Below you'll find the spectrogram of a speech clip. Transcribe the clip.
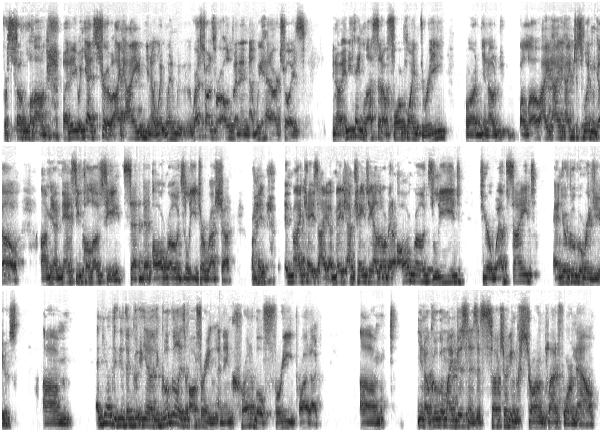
for so long. But anyway, yeah, it's true. Like I, you know, when, when restaurants were open and we had our choice, you know, anything less than a 4.3 or, you know, below, I, I, I just wouldn't go. Um, you know, Nancy Pelosi said that all roads lead to Russia right? In my case, I make I'm changing a little bit. All roads lead to your website and your Google reviews. Um, and you know the, the, you know the Google is offering an incredible free product. Um, you know, Google My Business is such a strong platform now,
